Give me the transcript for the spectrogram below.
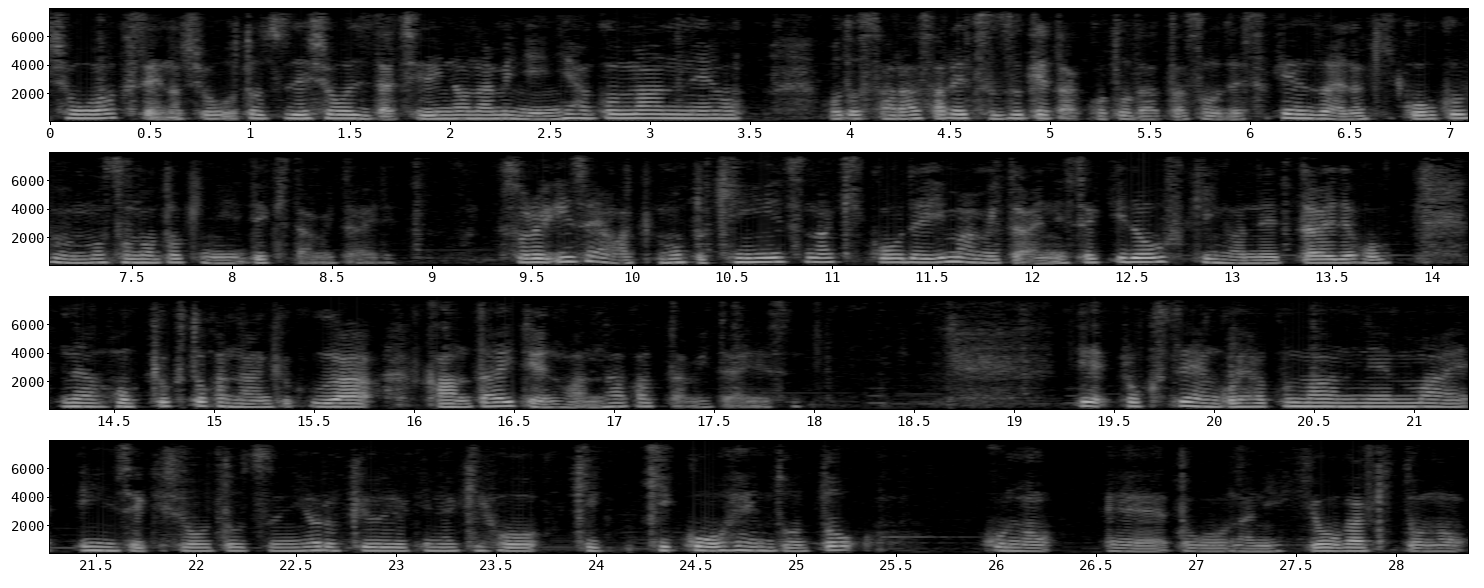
小惑星の衝突で生じた塵の波に200万年ほどさらされ続けたことだったそうです。現在の気候区分もその時にできたみたいで。それ以前はもっと均一な気候で今みたいに赤道付近が熱帯で北極とか南極が寒帯っていうのはなかったみたいです。で、6500万年前、隕石衝突による急激な気候気候変動と、このえっ、ー、と、何、氷河期との、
